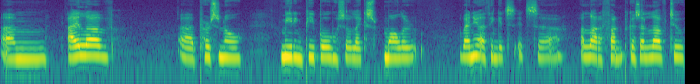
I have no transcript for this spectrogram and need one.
Um, I love uh, personal meeting people, so like smaller venue. I think it's it's uh, a lot of fun because I love to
